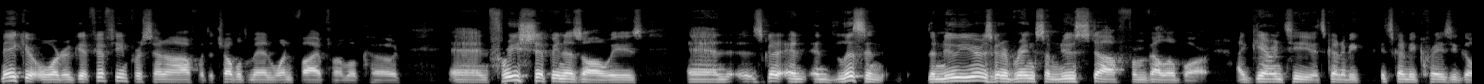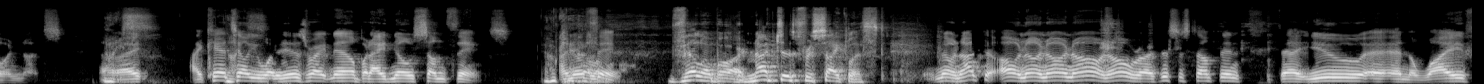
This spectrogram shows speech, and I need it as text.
make your order, get 15% off with the Troubled Man 15 promo code, and free shipping as always. And it's good. And, and listen, the new year is going to bring some new stuff from Velo Bar. I guarantee you, it's going to be it's going to be crazy going nuts. All right. Nice. I can't tell you what it is right now, but I know some things. Okay. I know things. Velobar, not just for cyclists. No, not to, oh no no no no, Russ. This is something that you and the wife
